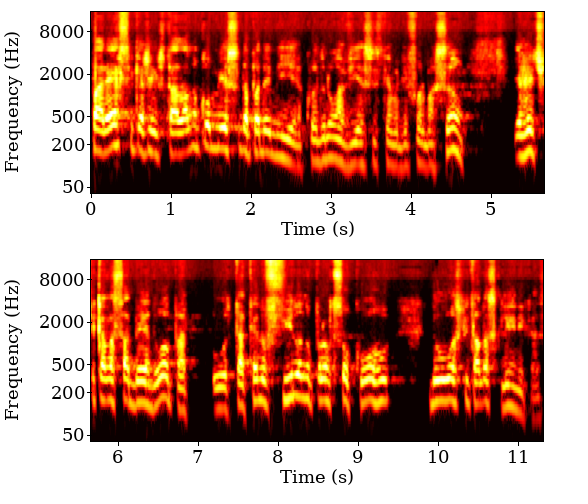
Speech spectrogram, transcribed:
parece que a gente está lá no começo da pandemia, quando não havia sistema de informação, e a gente ficava sabendo, opa, está tendo fila no pronto-socorro do Hospital das Clínicas.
